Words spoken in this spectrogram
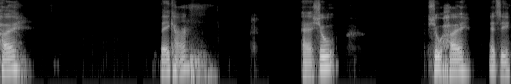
how they can uh, show show how let's see.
